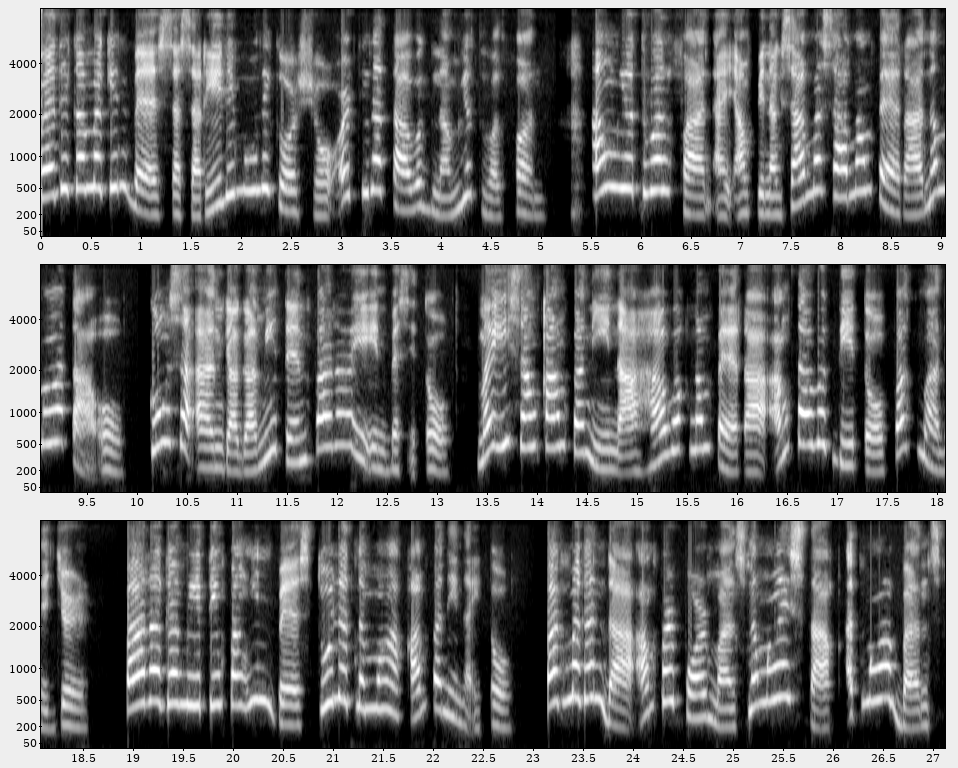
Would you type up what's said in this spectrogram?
Pwede ka mag-invest sa sarili mong negosyo or tinatawag na mutual fund. Ang mutual fund ay ang pinagsama-samang pera ng mga tao kung saan gagamitin para i-invest ito. May isang company na hawak ng pera ang tawag dito fund manager para gamitin pang-invest tulad ng mga company na ito. Pag maganda ang performance ng mga stock at mga bonds,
